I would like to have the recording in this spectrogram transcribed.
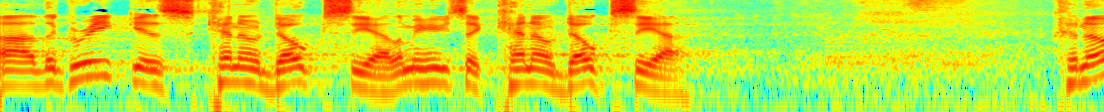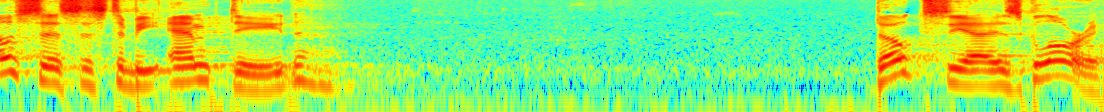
Uh, the Greek is kenodoxia. Let me hear you say kenodoxia. Kenosis is to be emptied. Doxia is glory.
